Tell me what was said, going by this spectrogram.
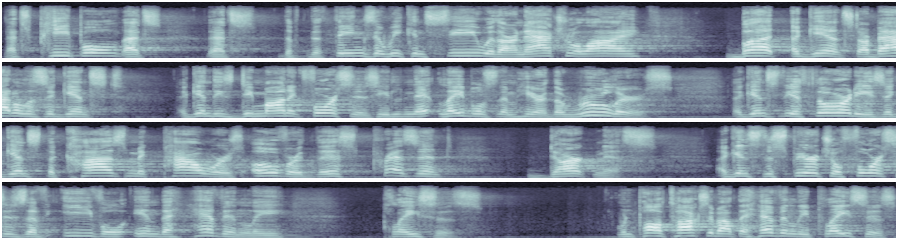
That's people, that's, that's the, the things that we can see with our natural eye, but against, our battle is against, again, these demonic forces. He labels them here the rulers against the authorities, against the cosmic powers over this present darkness, against the spiritual forces of evil in the heavenly places. When Paul talks about the heavenly places,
